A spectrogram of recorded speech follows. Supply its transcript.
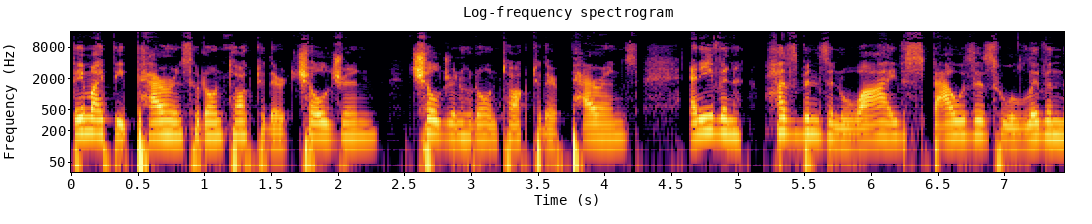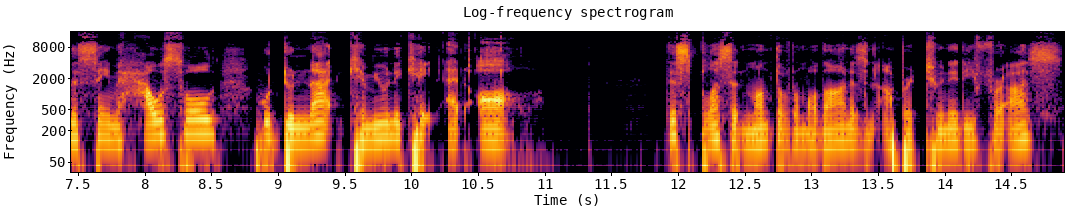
They might be parents who don't talk to their children, children who don't talk to their parents, and even husbands and wives, spouses who live in the same household who do not communicate at all. This blessed month of Ramadan is an opportunity for us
